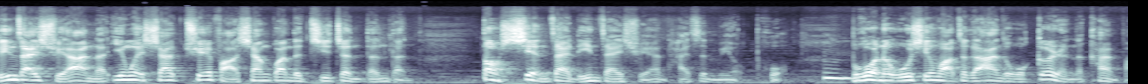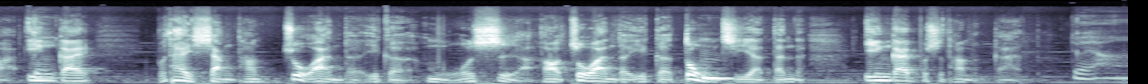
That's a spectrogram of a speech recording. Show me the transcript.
林仔血案呢，因为相缺乏相关的基证等等，到现在林宅血案还是没有破。嗯，不过呢，吴兴华这个案子，我个人的看法应该不太像他作案的一个模式啊，啊，作案的一个动机啊等等，应该不是他们干的。对啊，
